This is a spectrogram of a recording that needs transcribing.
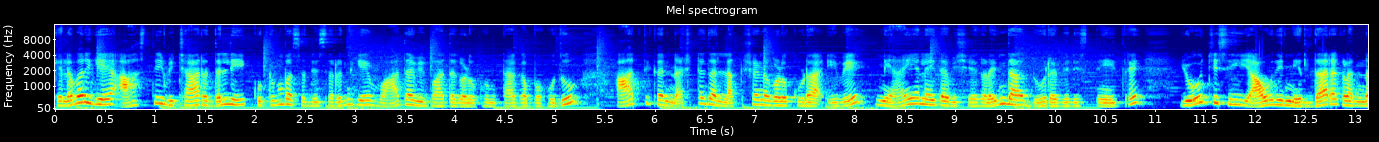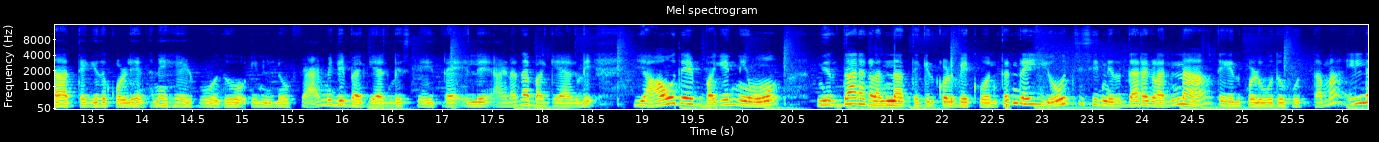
ಕೆಲವರಿಗೆ ಆಸ್ತಿ ವಿಚಾರದಲ್ಲಿ ಕುಟುಂಬ ಸದಸ್ಯರೊಂದಿಗೆ ವಾದ ವಿವಾದಗಳು ಉಂಟಾಗಬಹುದು. ಆರ್ಥಿಕ ನಷ್ಟದ ಲಕ್ಷಣಗಳು ಕೂಡ ಇವೆ. ನ್ಯಾಯಾಲಯದ ವಿಷಯಗಳಿಂದ ದೂರವಿರಿ ಸ್ನೇಹಿತರೆ. ಯೋಚಿಸಿ ಯಾವುದೇ ನಿರ್ಧಾರಗಳನ್ನು ತೆಗೆದುಕೊಳ್ಳಿ ಅಂತಲೇ ಹೇಳ್ಬೋದು. ಇನ್ನು ಫ್ಯಾಮಿಲಿ ಬಗ್ಗೆ ಆಗಲಿ, ಸ್ನೇಹಿತರೆ, ಇಲ್ಲಿ ಹಣದ ಬಗ್ಗೆ ಆಗಲಿ, ಯಾವುದೇ ಬಗ್ಗೆ ನೀವು ನಿರ್ಧಾರಗಳನ್ನು ತೆಗೆದುಕೊಳ್ಬೇಕು ಅಂತಂದರೆ ಯೋಚಿಸಿ ನಿರ್ಧಾರಗಳನ್ನು ತೆಗೆದುಕೊಳ್ಳುವುದು ಉತ್ತಮ. ಇಲ್ಲ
